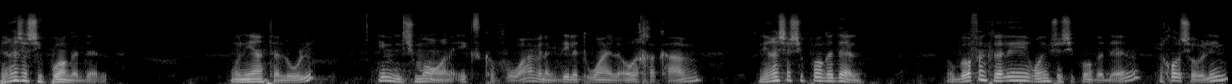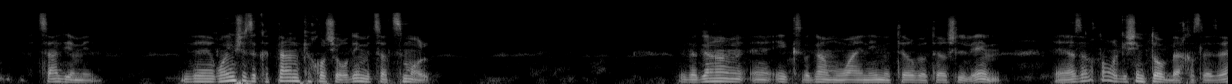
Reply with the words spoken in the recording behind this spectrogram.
נראה שהשיפוע גדל. הוא נהיה תלול. אם נשמור על x קבוע ונגדיל את y לאורך הקו, נראה שהשיפוע גדל. ובאופן כללי רואים שהשיפוע גדל ככל שעולים בצד ימין. ורואים שזה קטן ככל שיורדים בצד שמאל. וגם uh, x וגם y נהיים יותר ויותר שליליים. Uh, אז אנחנו מרגישים טוב ביחס לזה,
